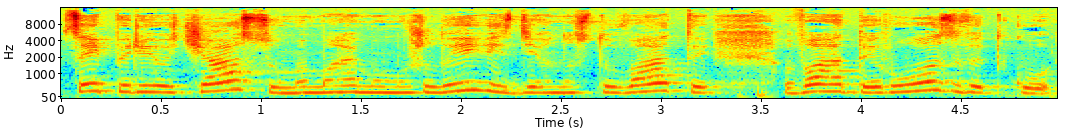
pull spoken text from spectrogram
В цей період часу ми маємо можливість діагностувати вади розвитку,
